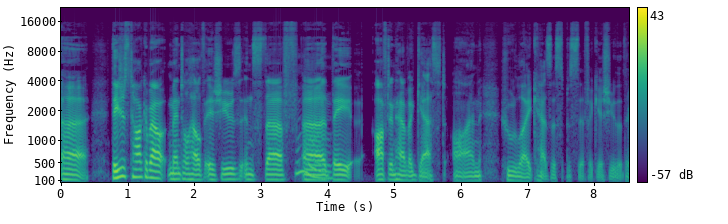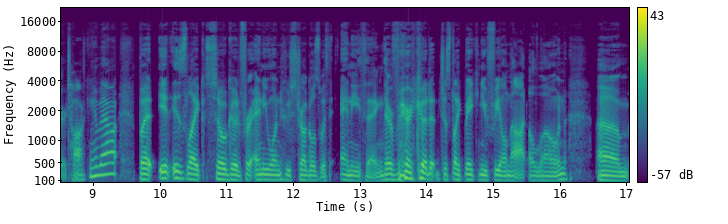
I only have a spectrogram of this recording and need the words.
uh, they just talk about mental health issues and stuff. Uh, Hmm. they often have a guest on who like has a specific issue that they're talking about but it is like so good for anyone who struggles with anything. They're very good at just like making you feel not alone. Um,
